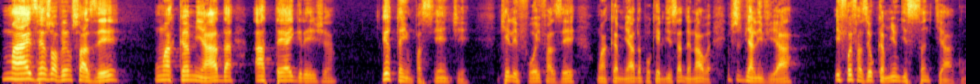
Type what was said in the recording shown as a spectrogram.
mas resolvemos fazer uma caminhada até a igreja. Eu tenho um paciente que ele foi fazer uma caminhada porque ele disse: Adenalva, eu preciso me aliviar. E foi fazer o caminho de Santiago.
